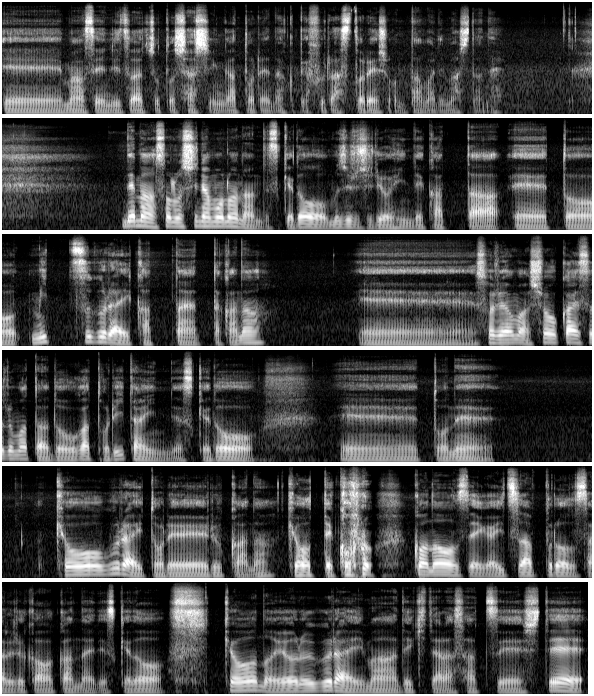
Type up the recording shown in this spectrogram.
えー、まあ先日はちょっと写真が撮れなくてフラストレーションたまりましたね。でまあその品物なんですけど無印良品で買ったえっ、ー、と3つぐらい買ったんやったかな。えー、それをまあ紹介するまた動画撮りたいんですけどえっ、とね今日ぐらい撮れるかな？今日ってこの この音声がいつアップロードされるかわかんないですけど今日の夜ぐらいまあできたら撮影して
